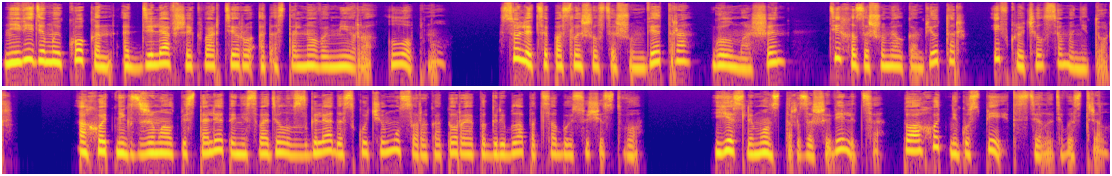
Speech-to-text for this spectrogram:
Невидимый кокон, отделявший квартиру от остального мира, лопнул. С улицы послышался шум ветра, гул машин, тихо зашумел компьютер и включился монитор. Охотник сжимал пистолет и не сводил взгляда с кучи мусора, которая погребла под собой существо. Если монстр зашевелится, то охотник успеет сделать выстрел.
